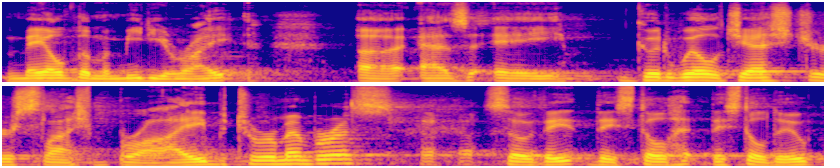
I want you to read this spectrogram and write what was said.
mailed them a meteorite uh, as a goodwill gesture slash bribe to remember us. so they, they, still, they still do.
